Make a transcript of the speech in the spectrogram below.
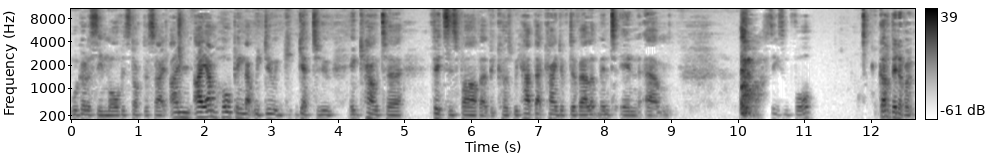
we're going to see more of his Doctor side. I'm I am hoping that we do get to encounter Fitz's father because we had that kind of development in um, season four. Got a bit of a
